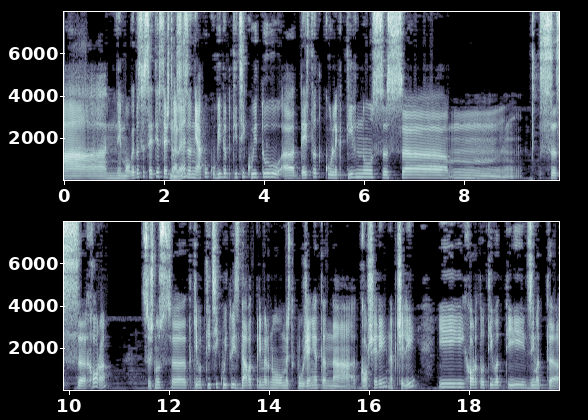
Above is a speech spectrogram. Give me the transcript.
А, не мога да се сетя. Сещам нали? се за няколко вида птици, които а, действат колективно с, а, м- с а, хора. Всъщност, а, такива птици, които издават примерно местоположенията на кошери, на пчели и хората отиват и взимат а,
